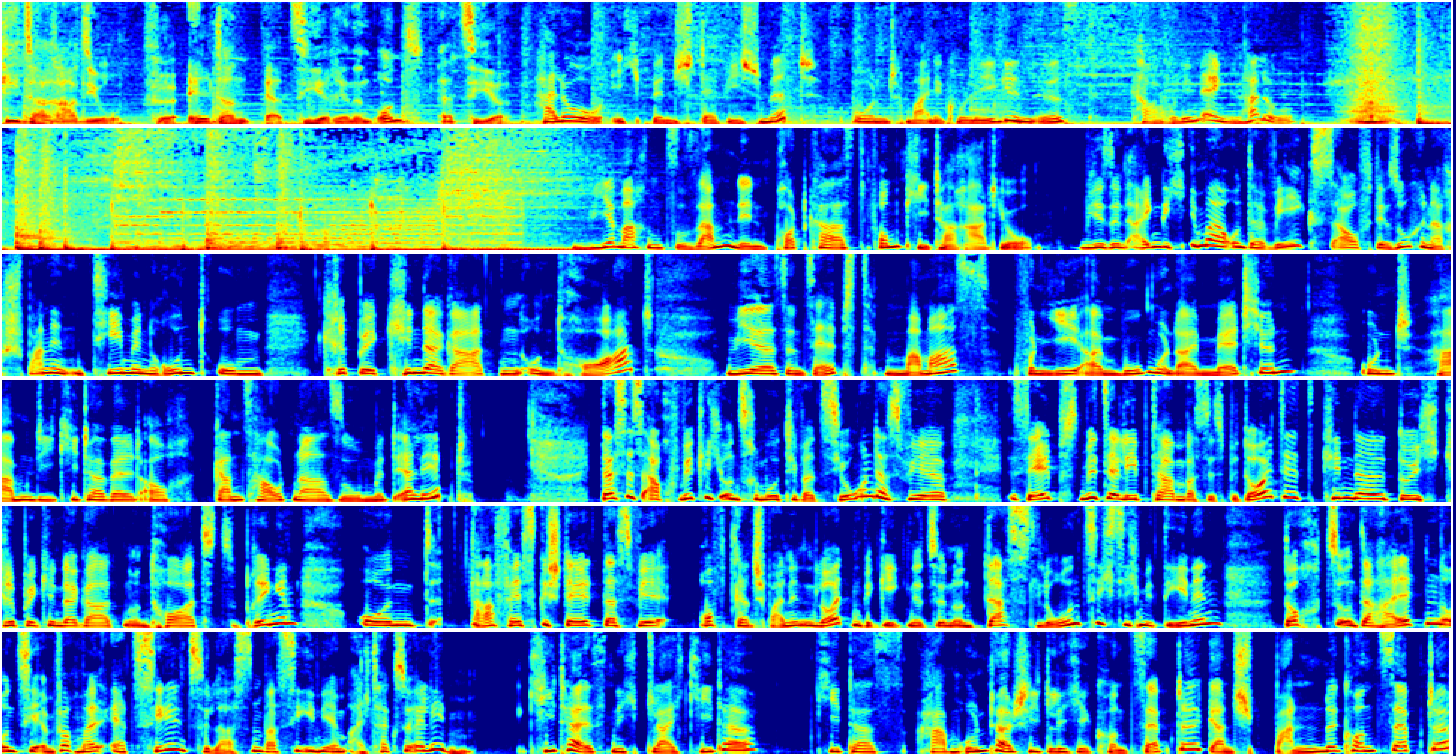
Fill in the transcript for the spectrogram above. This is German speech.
Kita Radio für Eltern, Erzieherinnen und Erzieher. Hallo, ich bin Steffi Schmidt und meine Kollegin ist Caroline Engel. Hallo. Wir machen zusammen den Podcast vom Kita Radio. Wir sind eigentlich immer unterwegs auf der Suche nach spannenden Themen rund um Krippe, Kindergarten und Hort. Wir sind selbst Mamas von je einem Buben und einem Mädchen und haben die Kita-Welt auch ganz hautnah so miterlebt. Das ist auch wirklich unsere Motivation, dass wir selbst miterlebt haben, was es bedeutet, Kinder durch Krippe, Kindergarten und Hort zu bringen und da festgestellt, dass wir oft ganz spannenden Leuten begegnet sind. Und das lohnt sich, sich mit denen doch zu unterhalten und sie einfach mal erzählen zu lassen, was sie in ihrem Alltag so erleben. Kita ist nicht gleich Kita. Kitas haben unterschiedliche Konzepte, ganz spannende Konzepte.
